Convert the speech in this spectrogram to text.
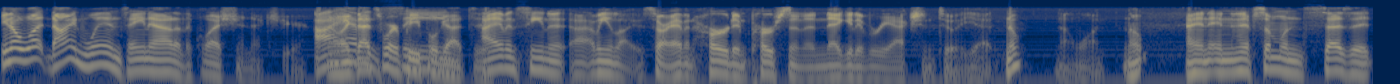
you know what? Nine wins ain't out of the question next year. I like that's where people got to. I haven't seen it. I mean, like, sorry, I haven't heard in person a negative reaction to it yet. Nope, not one. Nope. And and if someone says it,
